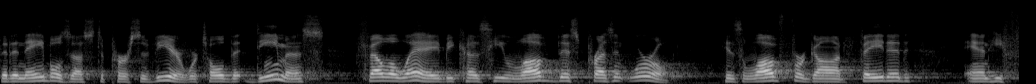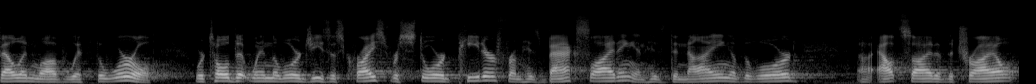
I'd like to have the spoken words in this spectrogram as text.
that enables us to persevere. We're told that Demas fell away because he loved this present world. His love for God faded and he fell in love with the world. We're told that when the Lord Jesus Christ restored Peter from his backsliding and his denying of the Lord uh, outside of the trial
